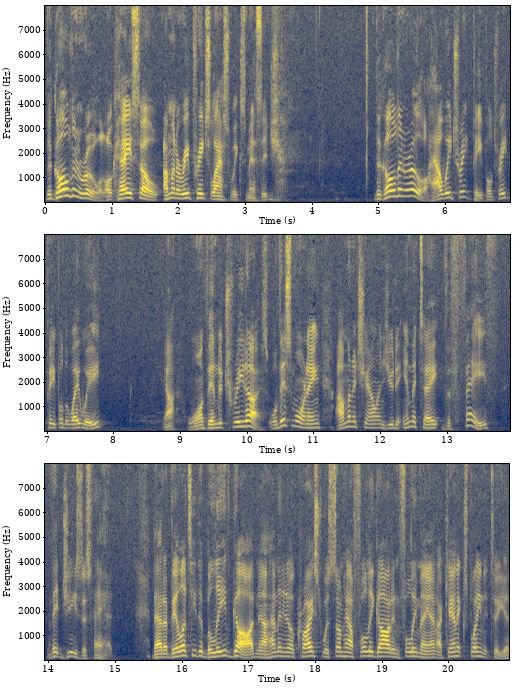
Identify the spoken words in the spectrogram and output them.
the golden rule, okay? So I'm going to repreach last week's message. The golden rule, how we treat people, treat people the way we yeah, want them to treat us. Well, this morning, I'm going to challenge you to imitate the faith that Jesus had. That ability to believe God. Now, how many know Christ was somehow fully God and fully man? I can't explain it to you.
